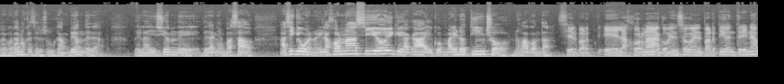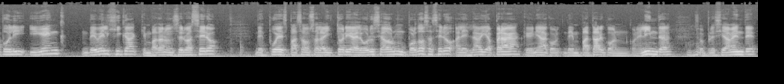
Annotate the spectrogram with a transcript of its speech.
recordemos que es el subcampeón de la, de la edición de- del año pasado. Así que bueno, y la jornada sigue hoy que acá el compañero Tincho nos va a contar. Sí, el eh, la jornada comenzó con el partido entre Napoli y Genk de Bélgica, que empataron 0 a 0. Después pasamos a la victoria del Borussia Dortmund por 2 a 0 al Slavia Praga, que venía de empatar con, con el Inter, sorpresivamente.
